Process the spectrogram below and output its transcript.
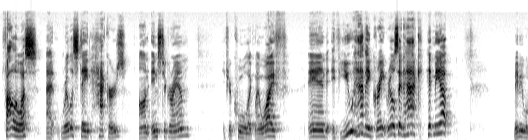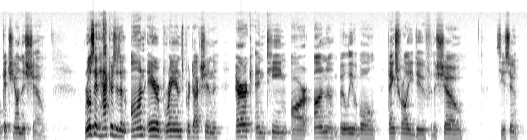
Follow us at Real Estate Hackers on Instagram if you're cool like my wife. And if you have a great real estate hack, hit me up. Maybe we'll get you on this show. Real Estate Hackers is an on air brands production. Eric and team are unbelievable. Thanks for all you do for the show. See you soon.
